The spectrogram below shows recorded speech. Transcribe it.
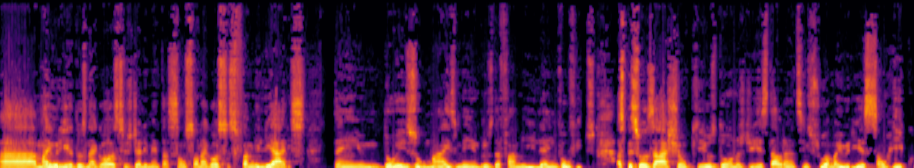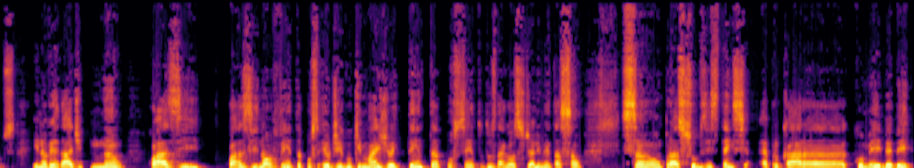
a maioria dos negócios de alimentação são negócios familiares tem dois ou mais membros da família envolvidos. As pessoas acham que os donos de restaurantes, em sua maioria, são ricos, e na verdade, não. Quase quase 90%, eu digo que mais de 80% dos negócios de alimentação são para subsistência, é para o cara comer e beber.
